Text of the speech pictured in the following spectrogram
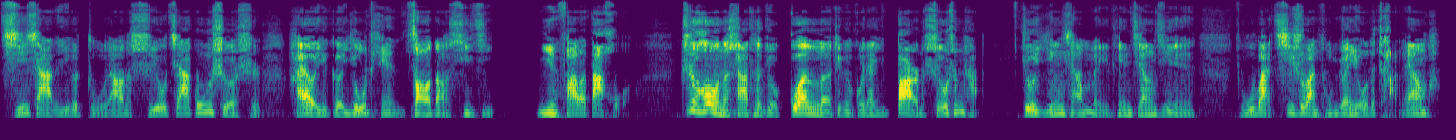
旗下的一个主要的石油加工设施，还有一个油田遭到袭击。引发了大火，之后呢，沙特就关了这个国家一半的石油生产，就影响每天将近五百七十万桶原油的产量吧。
